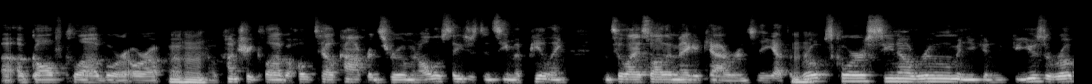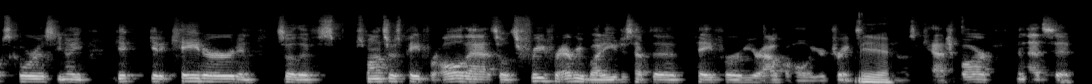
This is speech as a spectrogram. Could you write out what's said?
a, a golf club or or a, a, Mhm. you know, country club, a hotel conference room, and all those things just didn't seem appealing until I saw the mega caverns. And you got the Mhm. ropes course, you know, room, and you can you use the ropes course. You know, you get get it catered, and so the sponsors paid for all that, so it's free for everybody. You just have to pay for your alcohol, your drinks. Yeah. You know, it's a cash bar, and that's it.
